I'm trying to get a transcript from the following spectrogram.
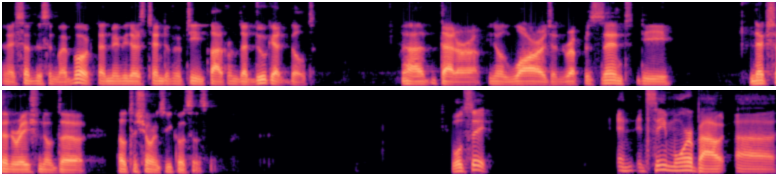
And I said this in my book that maybe there's ten to fifteen platforms that do get built uh, that are you know large and represent the next generation of the health assurance ecosystem. We'll see. And and say more about. Uh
